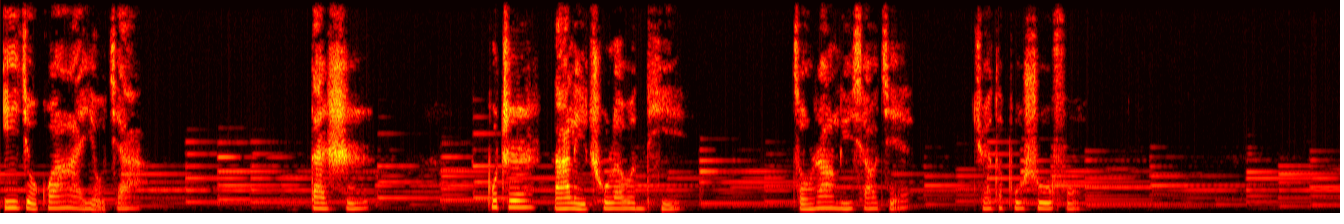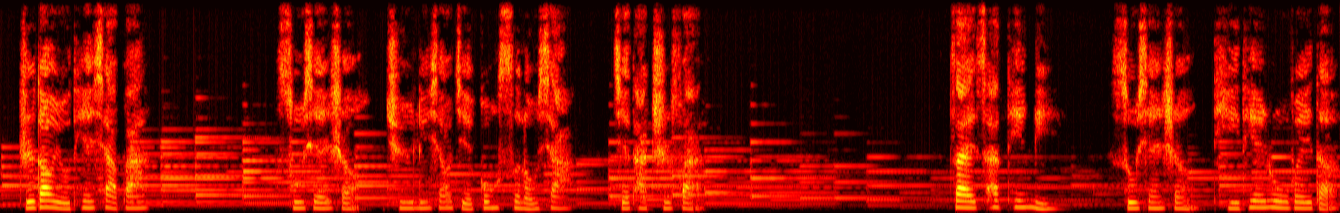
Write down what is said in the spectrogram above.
依旧关爱有加，但是不知哪里出了问题，总让李小姐觉得不舒服。直到有天下班，苏先生去李小姐公司楼下接她吃饭，在餐厅里，苏先生体贴入微的。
